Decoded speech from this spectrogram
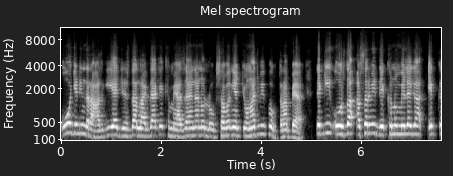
ਉਹ ਜਿਹੜੀ ਨਾਰਾਜ਼ਗੀ ਹੈ ਜਿਸ ਦਾ ਲੱਗਦਾ ਕਿ ਖਮਿਆਜ਼ਾ ਇਹਨਾਂ ਨੂੰ ਲੋਕ ਸਭਾ ਦੀਆਂ ਚੋਣਾਂ 'ਚ ਵੀ ਭੁਗਤਣਾ ਪਿਆ ਤੇ ਕੀ ਉਸ ਦਾ ਅਸਰ ਵੀ ਦੇਖਣ ਨੂੰ ਮਿਲੇਗਾ? ਇੱਕ,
